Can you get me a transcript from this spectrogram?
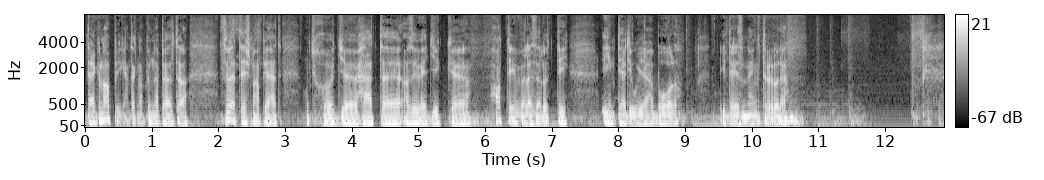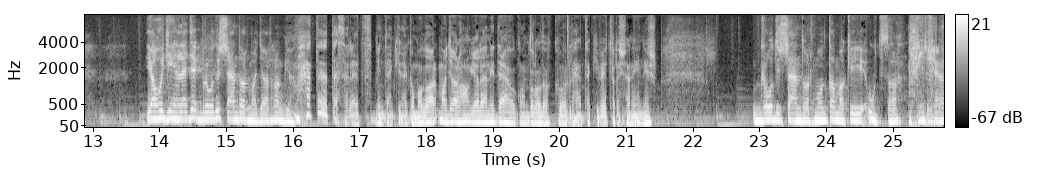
tegnap, igen, tegnap ünnepelte a születésnapját, úgyhogy hát az ő egyik hat évvel ezelőtti interjújából idéznénk tőle. Ja, hogy én legyek Bródi Sándor magyar hangja? Hát te szeretsz mindenkinek a maga, magyar hangja lenni, de ha gondolod, akkor lehetek kivételesen én is. Bródi Sándort mondtam, aki utca. Igen,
